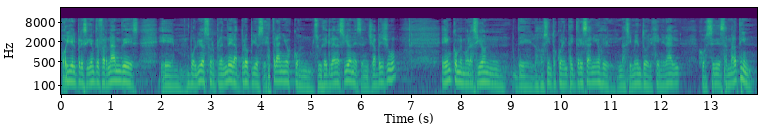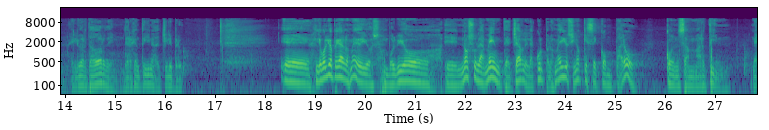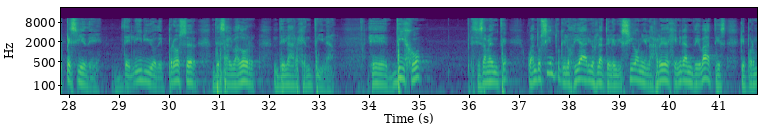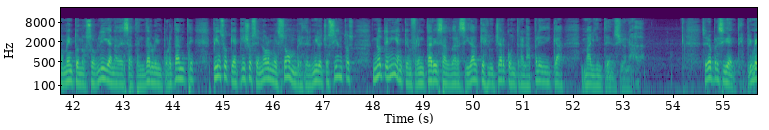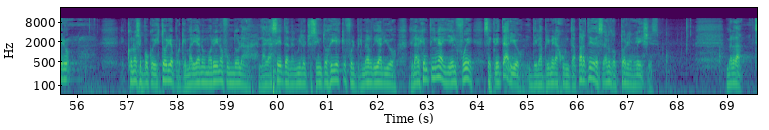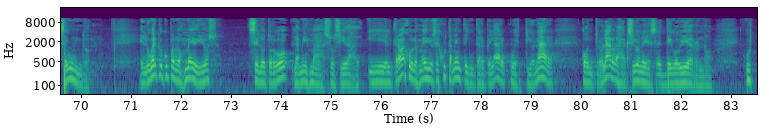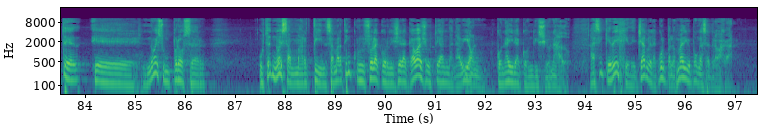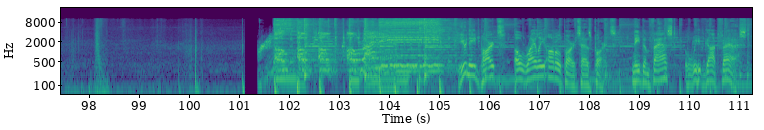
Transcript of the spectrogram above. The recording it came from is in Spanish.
Hoy el presidente Fernández eh, volvió a sorprender a propios extraños con sus declaraciones en Chapeyú en conmemoración de los 243 años del nacimiento del general José de San Martín, el libertador de, Argentina, de Chile y Perú. Eh, le volvió a pegar a los medios, volvió eh, no solamente a echarle la culpa a los medios, sino que se comparó con San Martín, una especie de delirio de prócer, de salvador de la Argentina. Eh, dijo, precisamente, cuando siento que los diarios, la televisión y en las redes generan debates que por momentos nos obligan a desatender lo importante, pienso que aquellos enormes hombres del 1800 no tenían que enfrentar esa adversidad que es luchar contra la prédica malintencionada. Señor presidente, primero, conoce poco de historia porque Mariano Moreno fundó la, Gaceta en el 1810, que fue el primer diario de la Argentina, y él fue secretario de la primera junta, aparte de ser doctor en leyes. ¿Verdad? Segundo, el lugar que ocupan los medios se lo otorgó la misma sociedad y el trabajo de los medios es justamente interpelar, cuestionar, controlar las acciones de gobierno. Usted eh, no es un prócer Usted no es San Martín. San Martín cruzó la cordillera a caballo, usted anda en avión con aire acondicionado. Así que deje de echarle la culpa a los medios y póngase a trabajar. Oh, oh, oh, you need parts? O'Reilly Auto Parts has parts. Need them fast? We've got fast.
